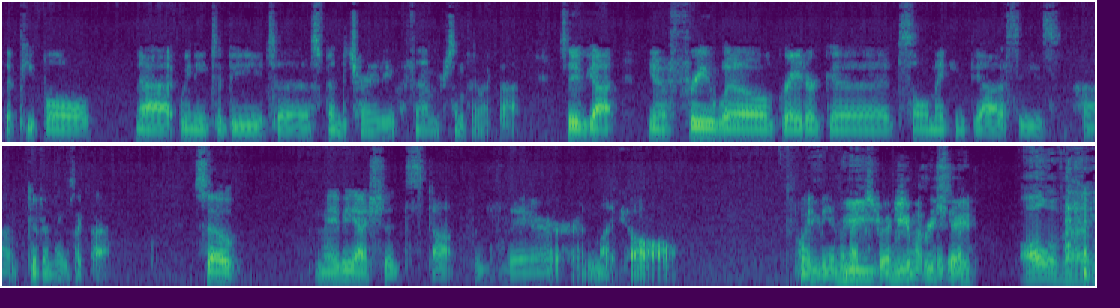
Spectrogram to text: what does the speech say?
the people that we need to be to spend eternity with Him, or something like that. So you've got you know free will, greater good, soul making theodicies, uh, different things like that. So maybe I should stop there and let y'all point me in the we, next direction. We appreciate all of that.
